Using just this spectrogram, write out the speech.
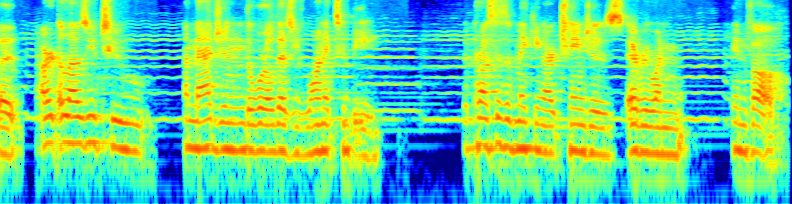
But art allows you to imagine the world as you want it to be. The process of making art changes everyone involved.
